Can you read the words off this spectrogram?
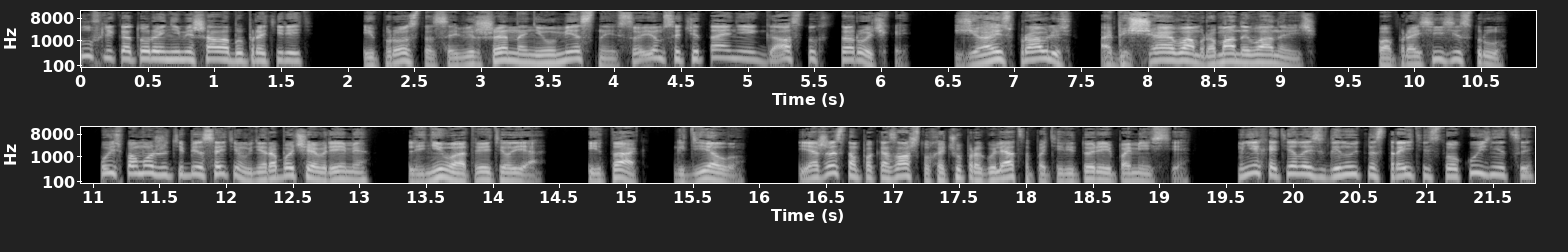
туфли которые не мешало бы протереть, и просто совершенно неуместный в своем сочетании галстук с сорочкой. «Я исправлюсь, обещаю вам, Роман Иванович». «Попроси сестру, Пусть поможет тебе с этим в нерабочее время, лениво ответил я. Итак, к делу. Я жестом показал, что хочу прогуляться по территории поместья. Мне хотелось взглянуть на строительство кузницы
